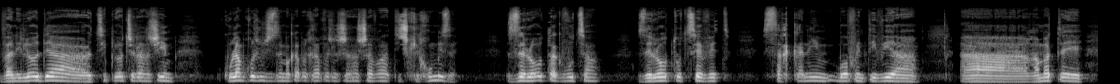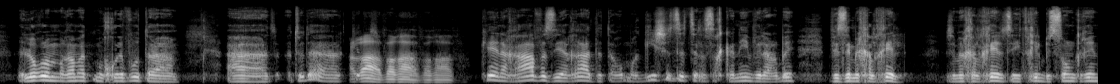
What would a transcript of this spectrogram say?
ואני לא יודע, הציפיות של אנשים, כולם חושבים שזה מכבי חיפה של שנה שעברה, תשכחו מזה. זה לא אותה קבוצה, זה לא אותו צוות. שחקנים באופן טבעי, הרמת, אה, לא רמת מחויבות, ה- ה- אתה יודע, הרעב, הרעב, הרעב. כן, הרעב הזה ירד, אתה מרגיש את זה אצל השחקנים ולהרבה, וזה מחלחל. זה מחלחל, זה התחיל בסונגרן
